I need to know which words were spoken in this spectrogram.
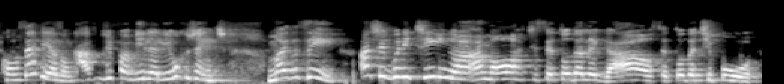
Com certeza, um caso de família ali urgente. Mas assim, achei bonitinho a, a morte ser toda legal, ser toda tipo.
